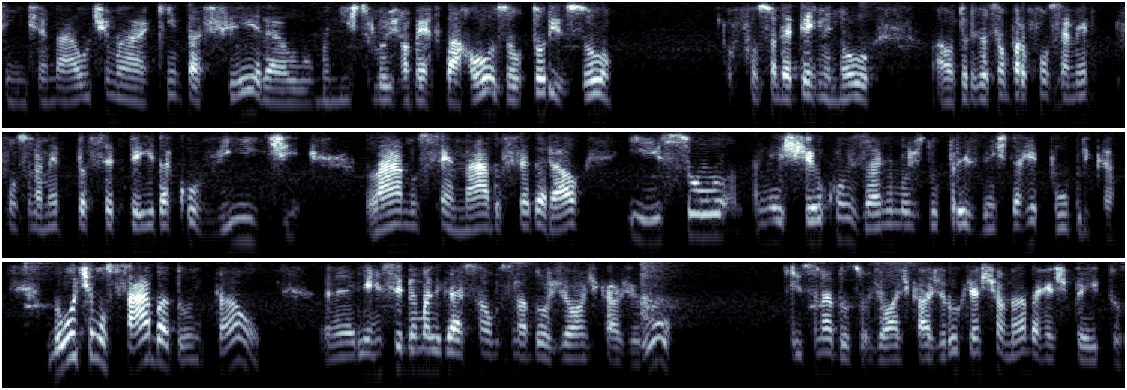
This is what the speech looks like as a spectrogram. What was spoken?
Cíntia. Na última quinta-feira, o ministro Luiz Roberto Barroso autorizou, o funcionário determinou a autorização para o funcionamento, funcionamento da CPI da Covid lá no Senado Federal, e isso mexeu com os ânimos do presidente da República. No último sábado, então, eh, ele recebeu uma ligação do senador Jorge Cajuru, e o senador Jorge Cajuru questionando a respeito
